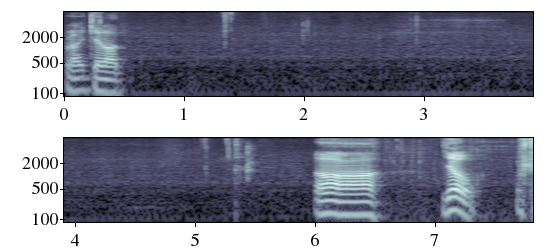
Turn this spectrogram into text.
Right, get on. Aw, yo. It's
